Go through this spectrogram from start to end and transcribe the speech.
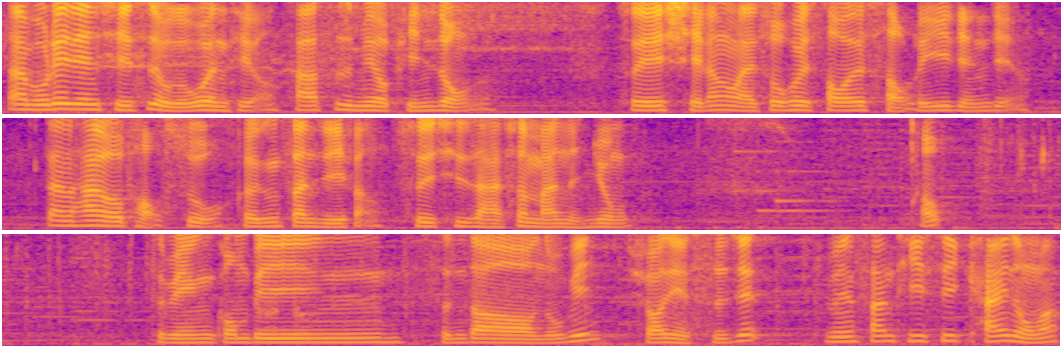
但不列颠骑士有个问题哦，它是没有品种的，所以血量来说会稍微少了一点点。但它有跑速跟三级防，所以其实还算蛮能用的。好，这边工兵升到弩兵需要点时间。这边三 T C 开弩吗？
